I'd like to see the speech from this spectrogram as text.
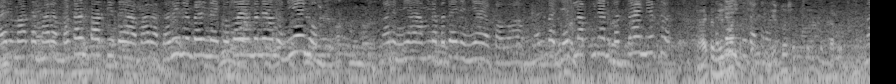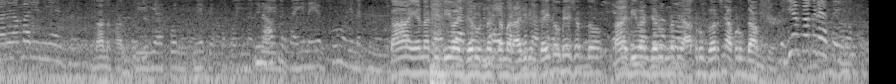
મારે માથે મારા મકાન પાડતી દયા મારા ધણીને બહાર નાખ્યો તોય મને આનો ન્યાય નો મળ્યો. મારે ન્યાય અમને બધાને ન્યાય અપાવો. આ મારી પાસે જેટલા પૂર્યા ને બધા નિર્દોષ છે. હા એ તો નિર્દોષ છે. નિર્દોષ જ છે. મારે અમારી ન્યાય છે. તો એનાથી બીવાની જરૂર નથી. તમારે હાજરી કહી દો બે શબ્દો. કાંઈ બીવાની જરૂર નથી. આપણું ઘર છે આપણું ગામ છે. જે પકડે છે એ લોકો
